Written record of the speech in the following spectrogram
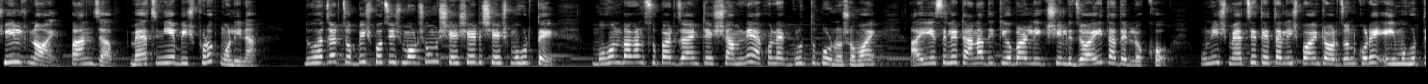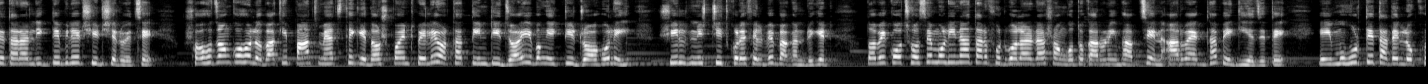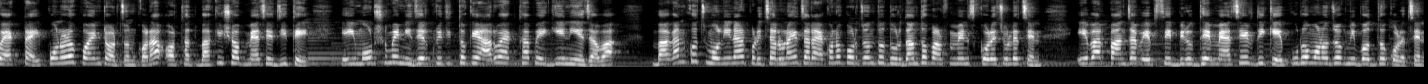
Shield নয়, Punjab. Match নিয়ে বিস্ফোরক মলিনা। দু হাজার চব্বিশ পঁচিশ মরশুম শেষের শেষ মুহূর্তে মোহনবাগান সুপার জায়েন্টের সামনে এখন এক গুরুত্বপূর্ণ সময়। আইএসএলে টানা দ্বিতীয়বার লিগ শিল্ড জয়ই তাদের লক্ষ্য। উনিশ ম্যাচে তেতাল্লিশ পয়েন্ট অর্জন করে এই মুহূর্তে তারা লিগ টেবিলের শীর্ষে রয়েছে। সহজ অঙ্ক হলো বাকি পাঁচ ম্যাচ থেকে দশ পয়েন্ট পেলে অর্থাৎ তিনটি জয় এবং একটি ড্র হলেই শিল্ড নিশ্চিত করে ফেলবে বাগান ব্রিগেড। তবে কোচ হোসে মলিনা তার ফুটবলাররা সঙ্গত কারণেই ভাবছেন আরও এক ধাপ এগিয়ে যেতে। এই মুহূর্তে তাদের লক্ষ্য একটাই, পনেরো পয়েন্ট অর্জন করা, অর্থাৎ বাকি সব ম্যাচে জিতে এই মরশুমে নিজের কৃতিত্বকে আরও এক ধাপ এগিয়ে নিয়ে যাওয়া। বাগান কোচ মলিনার পরিচালনায় যারা এখনও পর্যন্ত দুর্দান্ত পারফরমেন্স করে চলেছেন, এবার পাঞ্জাব এফসির বিরুদ্ধে ম্যাচের দিকে পুরো মনোযোগ নিবদ্ধ করেছেন।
